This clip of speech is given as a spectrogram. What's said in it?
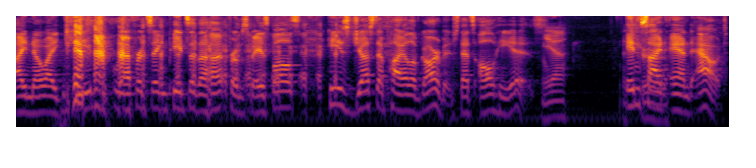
I know I keep referencing Pizza the Hut from Spaceballs. He's just a pile of garbage. That's all he is, yeah, That's inside true. and out.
